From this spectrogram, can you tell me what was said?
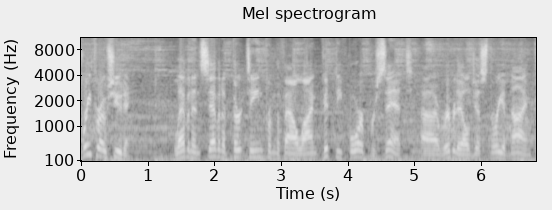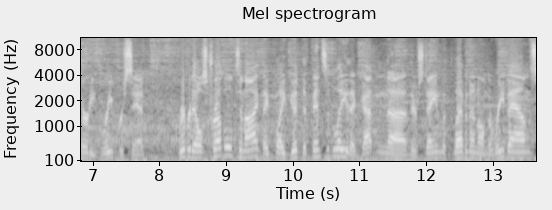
free throw shooting. Lebanon 7 of 13 from the foul line, 54%. Uh, Riverdale just 3 of 9, 33%. Riverdale's trouble tonight. They played good defensively. They've gotten, uh, they're staying with Lebanon on the rebounds.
